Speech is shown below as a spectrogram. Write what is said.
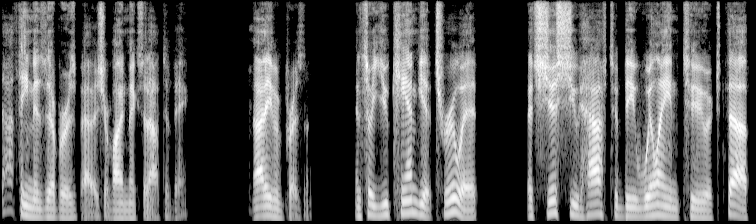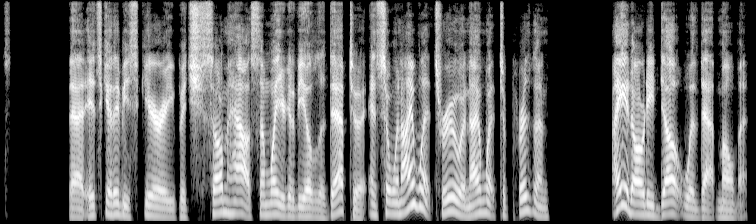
nothing is ever as bad as your mind makes it out to be, not even prison. And so you can get through it. It's just you have to be willing to accept that it's going to be scary, but somehow, some way you're going to be able to adapt to it. And so when I went through and I went to prison, I had already dealt with that moment.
